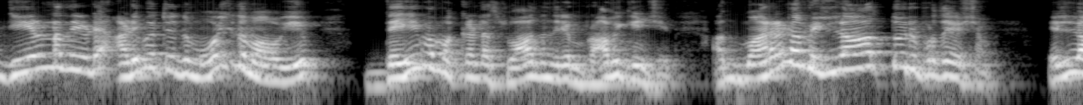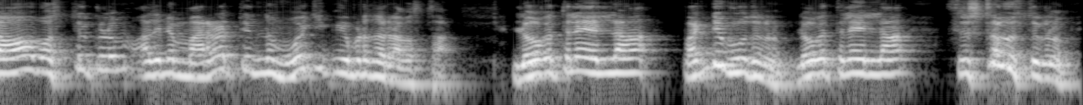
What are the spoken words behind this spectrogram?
ജീർണതയുടെ അടിമത്തിൽ നിന്ന് മോചിതമാവുകയും ദൈവമക്കളുടെ സ്വാതന്ത്ര്യം പ്രാപിക്കുകയും ചെയ്യും. അത് മരണമില്ലാത്തൊരു പ്രദേശം. എല്ലാ വസ്തുക്കളും അതിന്റെ മരണത്തിൽ നിന്ന് മോചിപ്പിക്കപ്പെടുന്ന ഒരവസ്ഥ ലോകത്തിലെ എല്ലാ പഞ്ചഭൂതങ്ങളും ലോകത്തിലെ എല്ലാ സൃഷ്ടവസ്തുക്കളും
